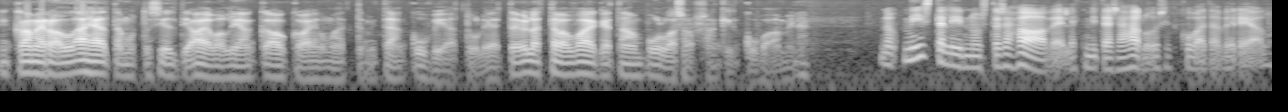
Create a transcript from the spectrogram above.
niin kameran läheltä, mutta silti aivan liian kaukaa ilman, että mitään kuvia tuli. Että yllättävän vaikeaa on pullasorsankin kuvaaminen. No mistä linnusta sä haaveilet, mitä sä haluaisit kuvata veden alla?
